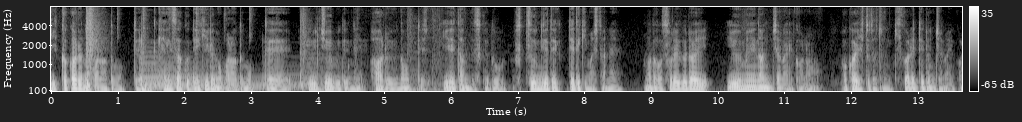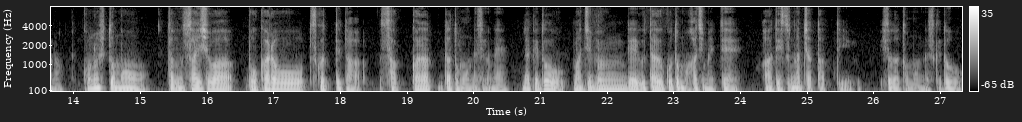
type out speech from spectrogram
引っかかるのかなと思って検索できるのかなと思って YouTube でね「春の」って入れたんですけど普通に出て出てきましたね。まあだからそれぐらい有名なんじゃないかな。若い人たちに聞かれてるんじゃないかな。この人も多分最初はボカロを作ってた作家だと思うんですよね。だけど、まあ、自分で歌うことも始めてアーティストになっちゃったっていう人だと思うんですけど、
